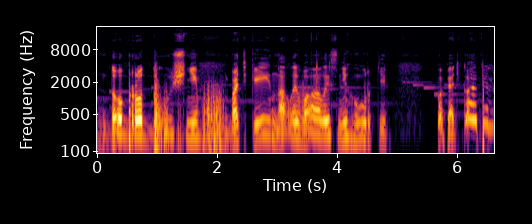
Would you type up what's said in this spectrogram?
Добродушні батьки наливали снігурки по 5 капель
